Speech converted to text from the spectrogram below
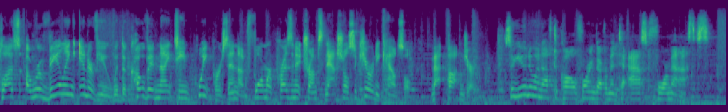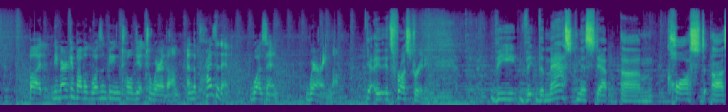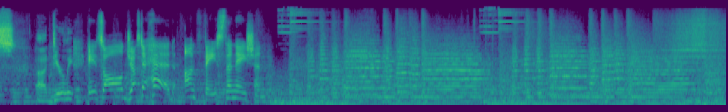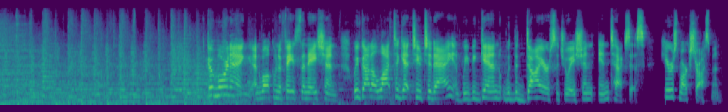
Plus, a revealing interview with the COVID 19 point person on former President Trump's National Security Council, Matt Pottinger. So, you knew enough to call a foreign government to ask for masks, but the American public wasn't being told yet to wear them, and the president wasn't wearing them. Yeah, it's frustrating. The, the, the mask misstep um, cost us uh, dearly. It's all just ahead on Face the Nation. Good morning and welcome to Face the Nation. We've got a lot to get to today, and we begin with the dire situation in Texas. Here's Mark Strassmann.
